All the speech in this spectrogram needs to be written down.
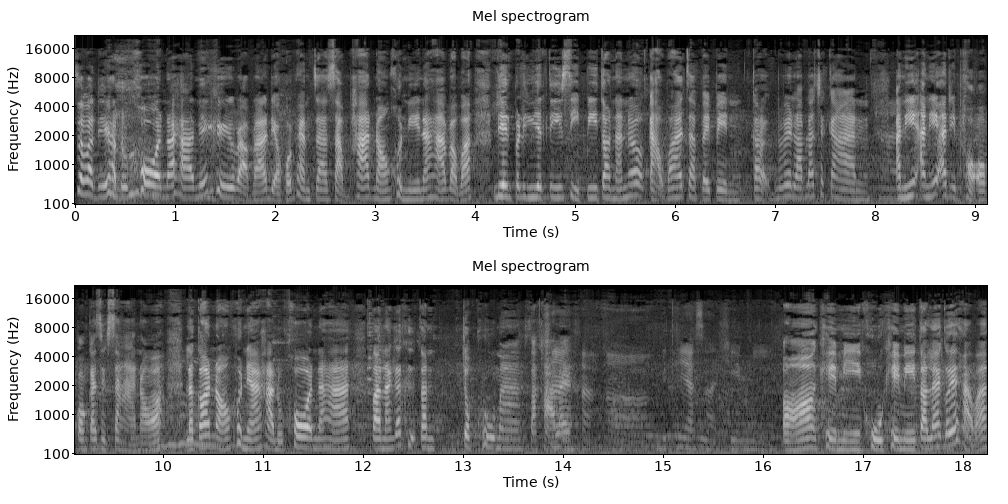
สวัสดีค่ะทุกคนนะคะ นี่คือแบบนะเดี๋ยวโค้ชแพมจะสัมภาษณ์น้องคนนี้นะคะ แบบว่าเรียนปริญญาตรี4ปีตอนนั้นก็กะว่าจะไปเป็นก็ได้รับราชการ อันนี้อันนี้อดีตผอกองการศึกษาเนาะแล้วก็น้องคนนี้ค่ะทุกคนนะคะ ตอนนั้นก็คือตอนจบครูมาสาขาอะไรใช่ค่ะเอ่อวิทยาศาสตร์เคมีอ๋อเคมีครูเคมี ตอนแรกก็ได้ถามว่า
